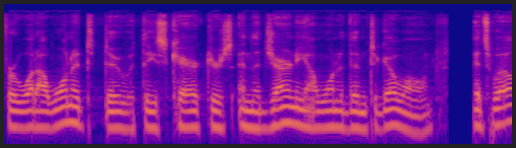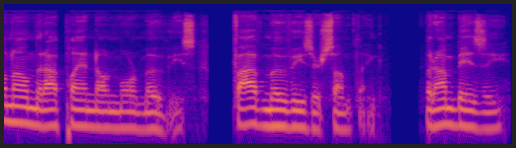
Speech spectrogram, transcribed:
for what I wanted to do with these characters and the journey I wanted them to go on, it's well known that I planned on more movies, five movies or something. But I'm busy.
